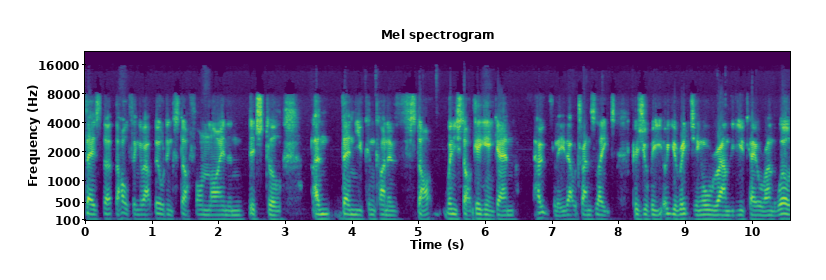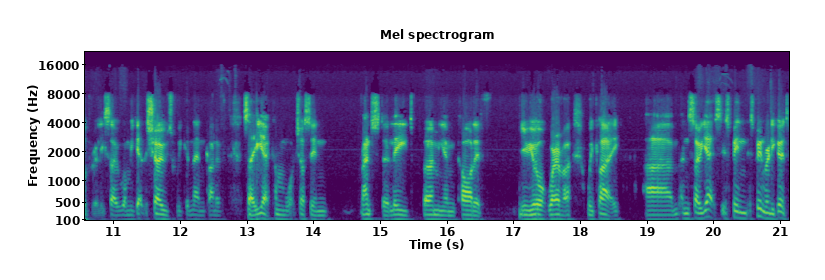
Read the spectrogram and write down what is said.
there's the, the whole thing about building stuff online and digital and then you can kind of start when you start gigging again hopefully that will translate because you'll be you're reaching all around the UK, all around the world, really. So when we get the shows, we can then kind of say, yeah, come and watch us in Manchester, Leeds, Birmingham, Cardiff, New York, wherever we play. Um, and so yes, it's been it's been really good.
